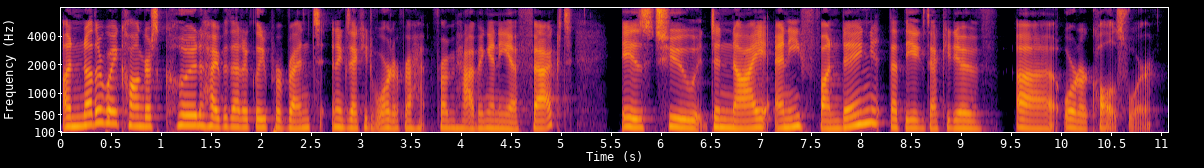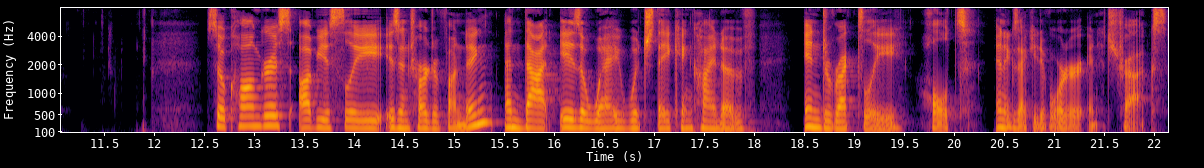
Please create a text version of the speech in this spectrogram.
Another way Congress could hypothetically prevent an executive order from having any effect is to deny any funding that the executive uh, order calls for. So, Congress obviously is in charge of funding, and that is a way which they can kind of indirectly halt an executive order in its tracks.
